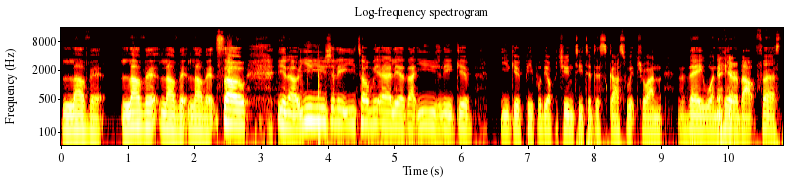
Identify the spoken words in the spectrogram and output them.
Love it. Love it, love it, love it. So, you know, you usually you told me earlier that you usually give you give people the opportunity to discuss which one they want to hear about first.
